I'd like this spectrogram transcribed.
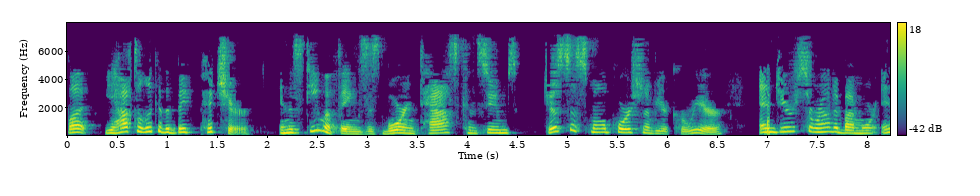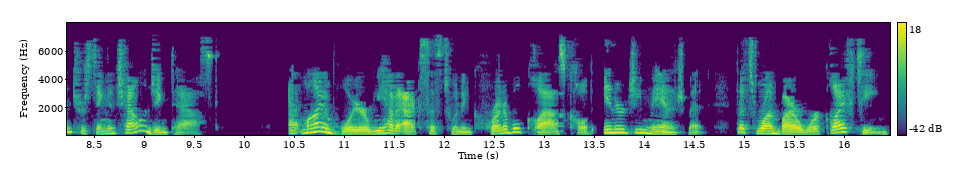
But you have to look at the big picture. In the scheme of things, this boring task consumes just a small portion of your career, and you're surrounded by more interesting and challenging tasks. At my employer, we have access to an incredible class called Energy Management that's run by our work life team.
